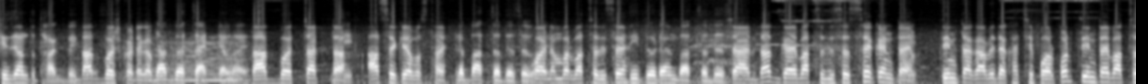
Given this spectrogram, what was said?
ফিজান তো থাকবে। দাঁত বয়স কয়টা গাবি? দাঁত বয়স চারটা ভাই। দাঁত বয়স চারটা। আছে কি অবস্থায়? এটা বাচ্চা ভাই। কয় নাম্বার বাচ্চা দিছে? দ্বিতীয় টাইম বাচ্চা দেশে চার দাঁত গায়ে বাচ্চা দিছে সেকেন্ড টাইম তিনটা গাবি দেখাচ্ছি পরপর তিনটায় বাচ্চা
